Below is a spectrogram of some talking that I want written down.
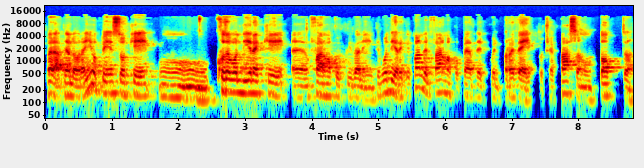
Guardate, allora io penso che mh, mm, cosa vuol dire che eh, un farmaco equivalente? Vuol dire che quando il farmaco perde quel brevetto, cioè passano un tot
